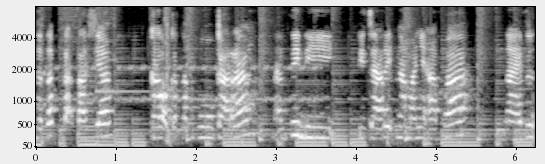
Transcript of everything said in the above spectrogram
tetap Kak Tasya kalau ketemu karang nanti di, dicari namanya apa. Nah itu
